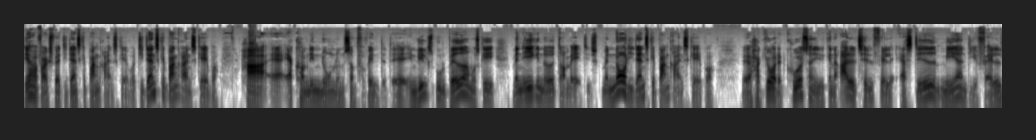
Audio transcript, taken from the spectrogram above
det har faktisk været de danske bankregnskaber. De danske bankregnskaber har, er, er kommet ind nogenlunde som forventet. Øh, en lille smule bedre måske, men ikke noget dramatisk. Men når de danske bankregnskaber øh, har gjort, at kurserne i det generelle tilfælde er steget mere, end de er faldet,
